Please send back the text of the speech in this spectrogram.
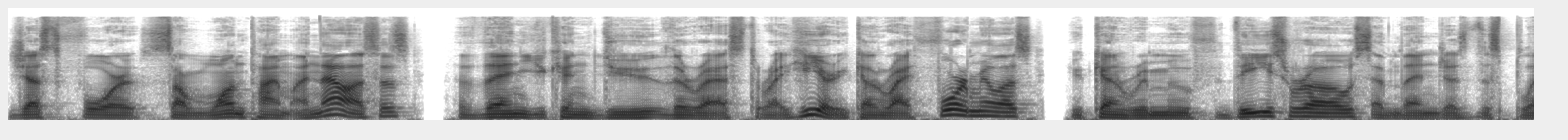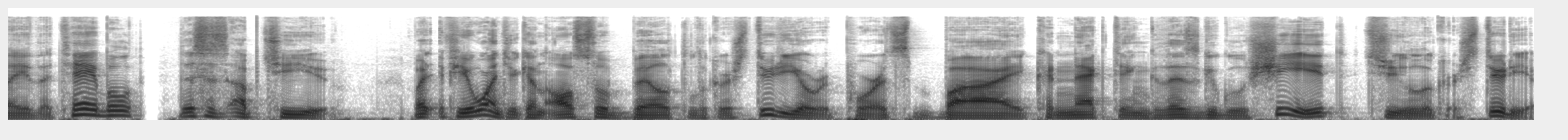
just for some one-time analysis, then you can do the rest right here. You can write formulas, you can remove these rows and then just display the table. This is up to you. But if you want, you can also build Looker Studio reports by connecting this Google Sheet to Looker Studio.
